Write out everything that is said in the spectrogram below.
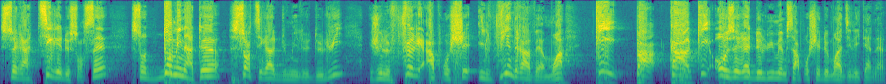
sera tiré de son sein, son dominateur sortira du milieu de lui, je le ferai approcher, il viendra vers moi, qui car qui oserait de lui-même s'approcher de moi, dit l'Éternel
